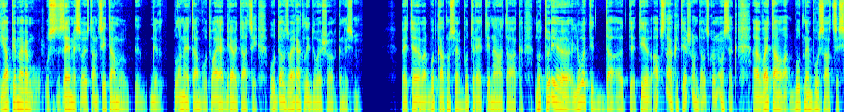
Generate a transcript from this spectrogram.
Ja, piemēram, uz Zemes vai uz tām citām g- planētām būtu vājāka gravitācija, būtu daudz vairāk lidojošu organismu. Bet uh, varbūt atmosfēra būtu retinātāka. Nu, tur ir ļoti da, tie apstākļi, tiešām daudz ko nosaka. Vai tā būtnēm būs acis?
